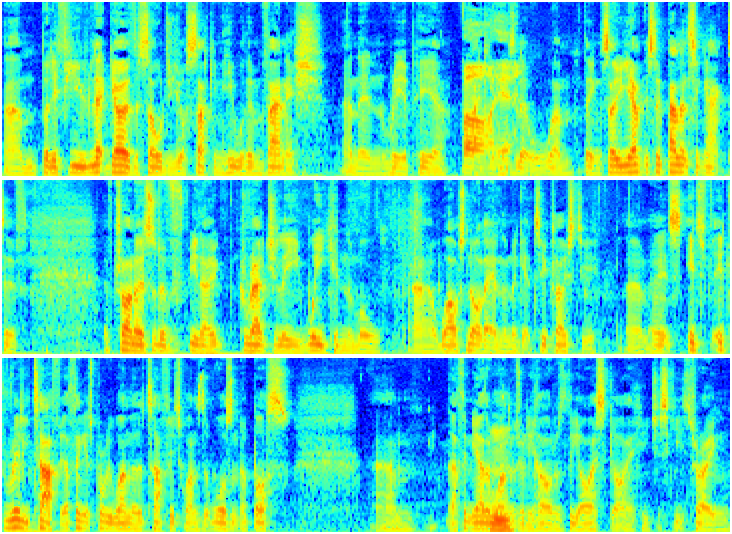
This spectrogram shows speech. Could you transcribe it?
Um, but if you let go of the soldier you're sucking, he will then vanish and then reappear back Oh, in his little um, thing. So you have it's a balancing act of of trying to sort of you know gradually weaken them all uh, whilst not letting them get too close to you. Um, and it's it's it's really tough. I think it's probably one of the toughest ones that wasn't a boss. Um, I think the other one Hmm. that was really hard was the ice guy. He just keeps throwing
